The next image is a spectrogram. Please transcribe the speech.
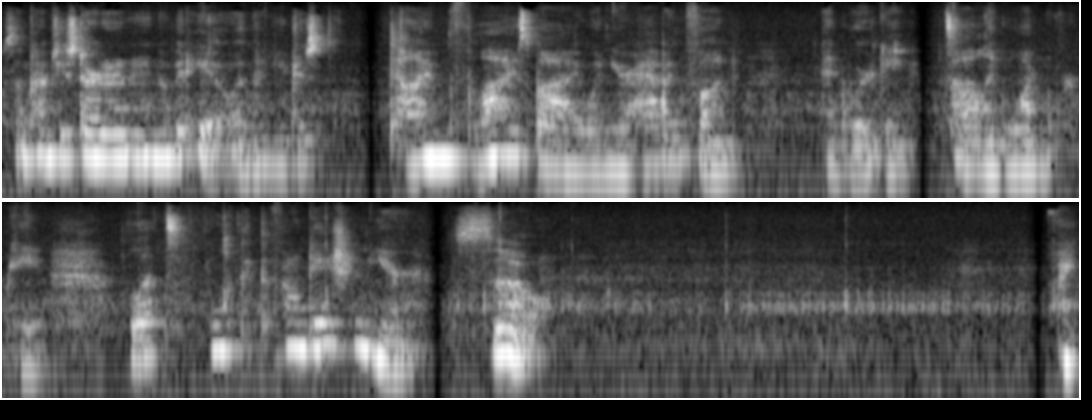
sometimes you start editing a video and then you just... Time flies by when you're having fun and working. It's all in one for me. Let's look at the foundation here. So, I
